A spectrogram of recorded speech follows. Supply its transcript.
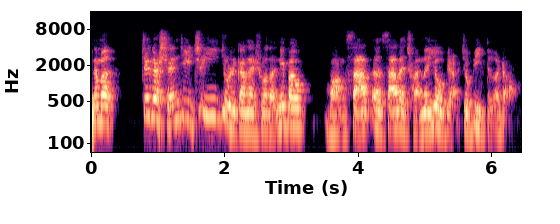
那么这个神迹之一就是刚才说的，你把往撒呃撒在船的右边，就必得着。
